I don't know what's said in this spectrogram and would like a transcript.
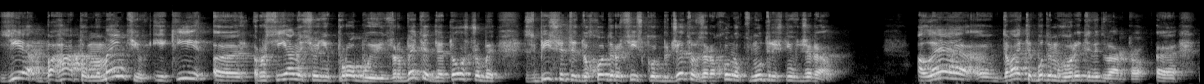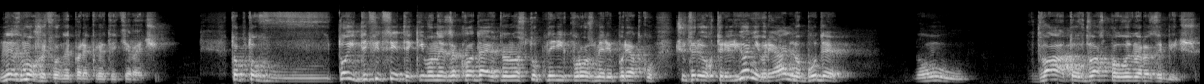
є багато моментів, які е, росіяни сьогодні пробують зробити для того, щоб збільшити доходи російського бюджету за рахунок внутрішніх джерел. Але е, давайте будемо говорити відверто: е, не зможуть вони перекрити ті речі. Тобто, той дефіцит, який вони закладають на наступний рік в розмірі порядку 4 трильйонів, реально буде ну, в два, а то в два з половиною рази більше.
